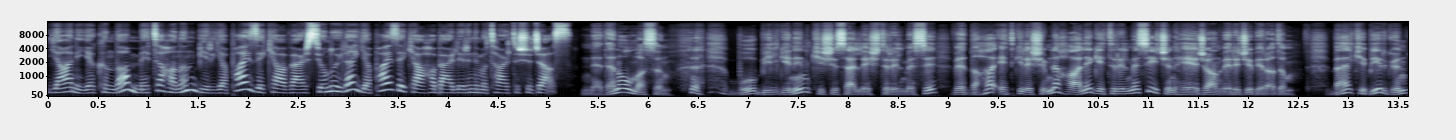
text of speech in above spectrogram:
Yani yakında Metaha'nın bir yapay zeka versiyonuyla yapay zeka haberlerini mi tartışacağız? Neden olmasın? Bu bilginin kişiselleştirilmesi ve daha etkileşimli hale getirilmesi için heyecan verici bir adım. Belki bir gün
